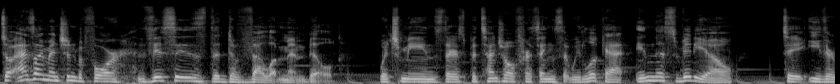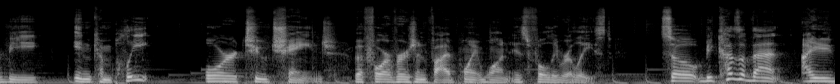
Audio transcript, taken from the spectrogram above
So as I mentioned before, this is the development build, which means there's potential for things that we look at in this video to either be incomplete or to change before version 5.1 is fully released. So because of that, I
